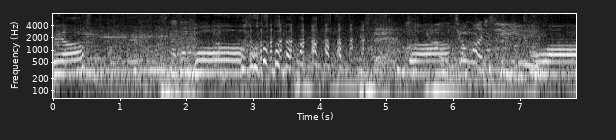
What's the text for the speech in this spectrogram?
뭐야? 와. 엄청 맛이. 우와.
